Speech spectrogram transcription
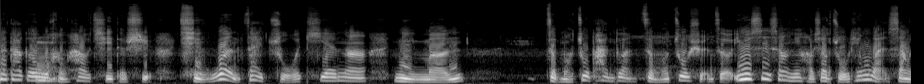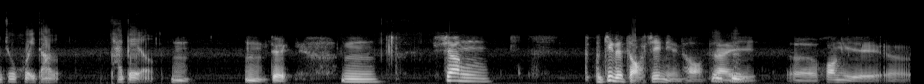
那大哥，我很好奇的是，请问在昨天呢，你们怎么做判断，怎么做选择？因为事实上，你好像昨天晚上就回到台北了。嗯嗯，对，嗯，像我记得早些年哈，在呃荒野呃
